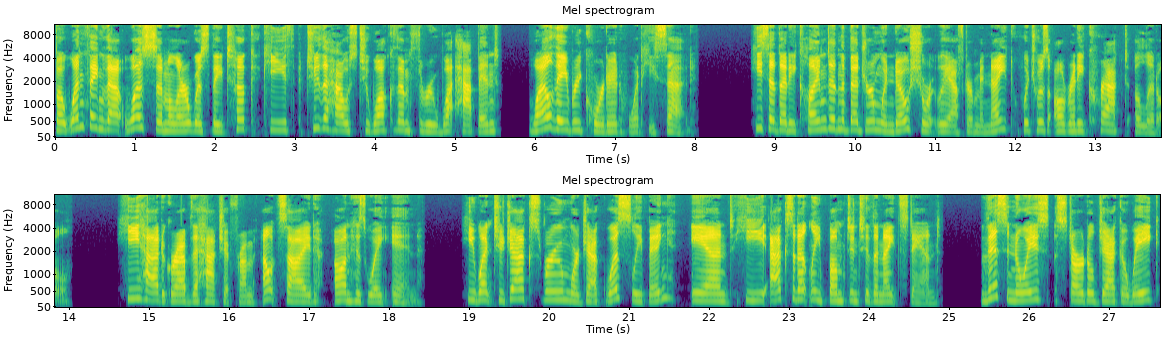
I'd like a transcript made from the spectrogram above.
but one thing that was similar was they took Keith to the house to walk them through what happened while they recorded what he said. He said that he climbed in the bedroom window shortly after midnight, which was already cracked a little. He had grabbed the hatchet from outside on his way in. He went to Jack's room where Jack was sleeping and he accidentally bumped into the nightstand. This noise startled Jack awake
